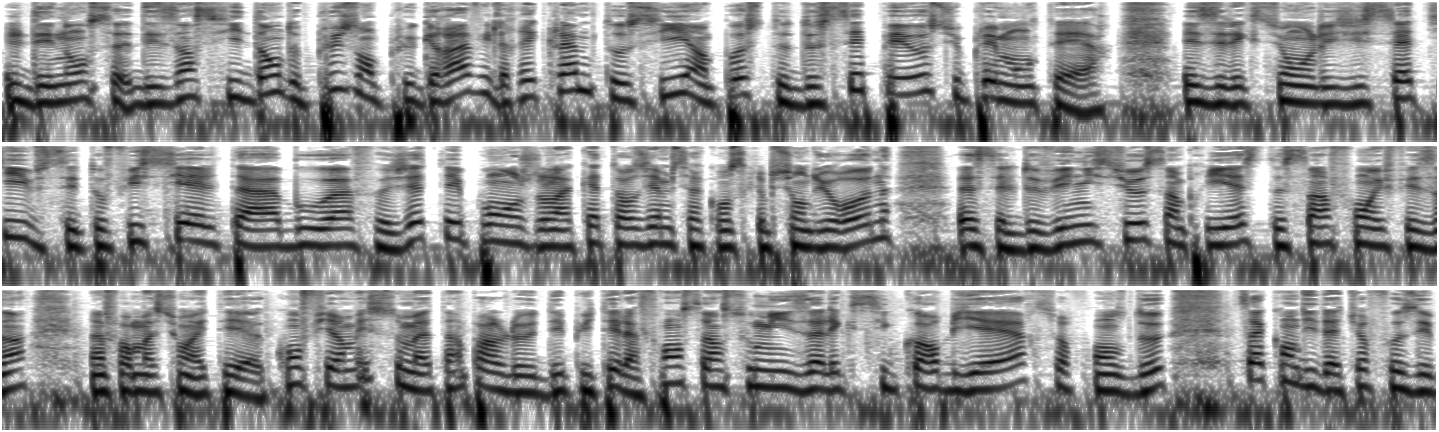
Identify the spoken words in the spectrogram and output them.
ils dénoncent des incidents de plus en plus graves. Ils réclament aussi un poste de CPE supplémentaire. Les élections législatives, c'est officiel. Tahabouaf jette l'éponge dans la 14e circonscription du Rhône, celle de Vénissieux, Saint-Priest, Saint-Fond et Fézin. L'information a été confirmée ce matin par le député La France Insoumise Alexis Corbière sur France 2. Sa candidature faisait,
